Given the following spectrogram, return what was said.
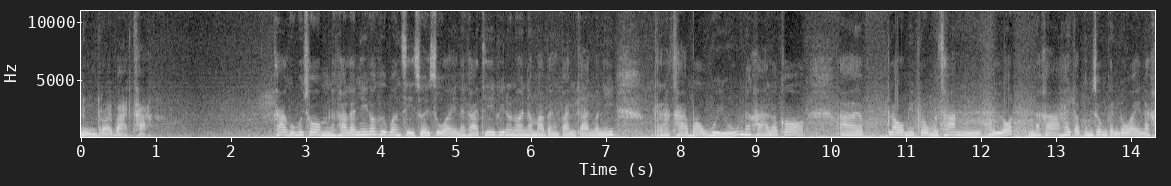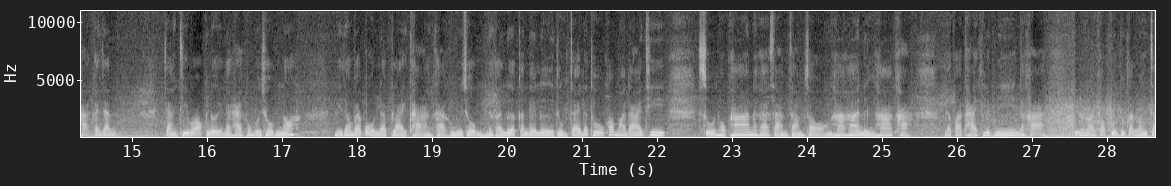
หนึ่งร้อยบาทค่ะ ค่ะคุณผู้ชมนะคะ และนี่ก็คือบอลสีสวยๆนะคะ ที่พี่น้อยๆนำมาแบ่งปันกันวันนี้ราคาเบาหวิวนะคะ แล้วก็เรามีโปรโมชั่นลดนะคะ ให้กับคุณผู้ชมกันด้วยนะคะกัน อย่างที่บอกเลยนะคะคุณผู้ชมเนาะมีทั้งแบบโอนและปลายทางค่ะคุณผู้ชมนะคะเลือกกันได้เลยถูกใจและโทรเข้ามาได้ที่ 065 นะคะ 332 5515 ค่ะ แล้วก็ท้ายคลิปนี้นะคะพี่น้อยขอบคุณทุกกำลังใจ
